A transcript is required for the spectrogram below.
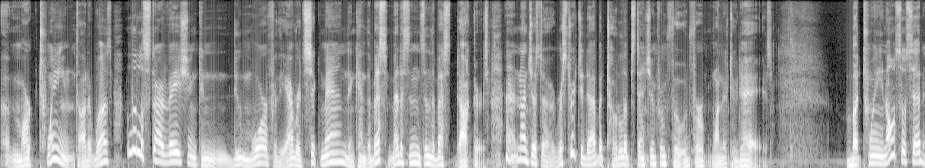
Uh, Mark Twain thought it was. A little starvation can do more for the average sick man than can the best medicines and the best doctors. Uh, not just a restricted diet, but total abstention from food for one or two days. But Twain also said,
